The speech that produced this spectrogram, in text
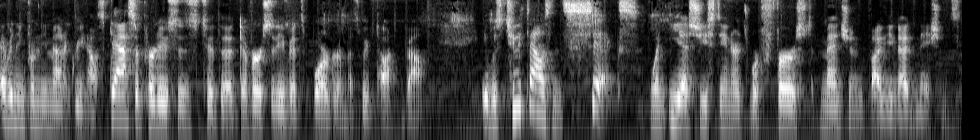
Everything from the amount of greenhouse gas it produces to the diversity of its boardroom, as we've talked about. It was 2006 when ESG standards were first mentioned by the United Nations,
